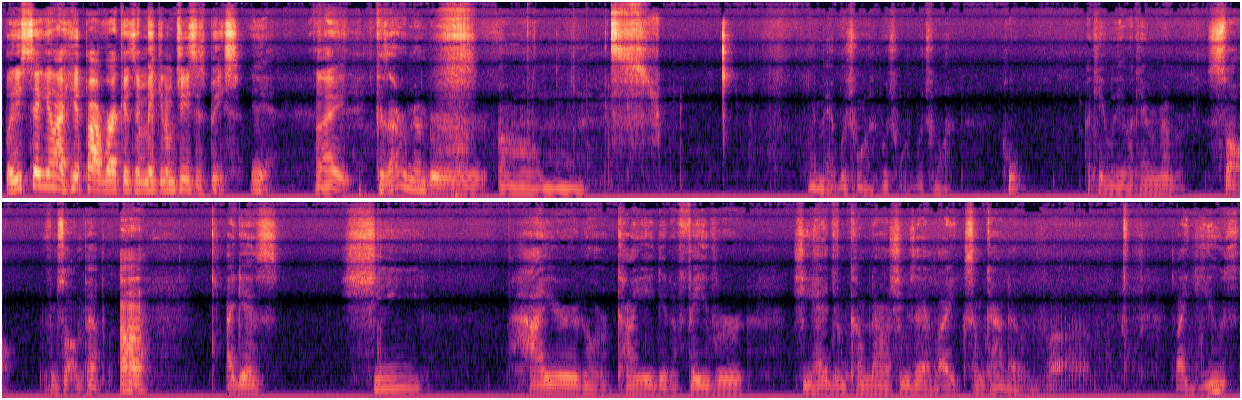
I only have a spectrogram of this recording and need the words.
but he's taking like hip hop records and making them Jesus beats. yeah. Like Because I remember, um, wait a minute, which one? Which one? Which one? Who? I can't believe I can't remember. Salt from Salt-N-Pepa. uh huh. I guess she hired or Kanye did a favor. She had them come down. She was at like some kind of uh, like youth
